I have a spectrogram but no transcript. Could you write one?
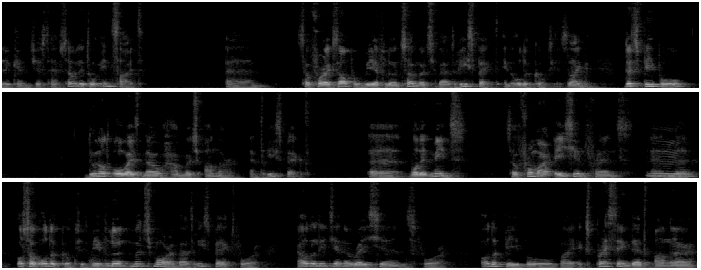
they can just have so little insight. Um, So, for example, we have learned so much about respect in other cultures. Like Dutch people do not always know how much honor and respect uh, what it means. So, from our Asian friends and uh, Mm. also other cultures, we've learned much more about respect for elderly generations, for other people by expressing that honor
